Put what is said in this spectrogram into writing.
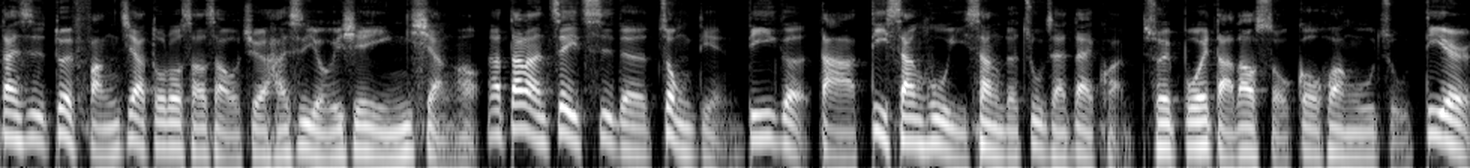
但是对房价多多少少，我觉得还是有一些影响。哦，那当然，这一次的重点，第一个打第三户以上的住宅贷款，所以不会打到首购换屋主。第二，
